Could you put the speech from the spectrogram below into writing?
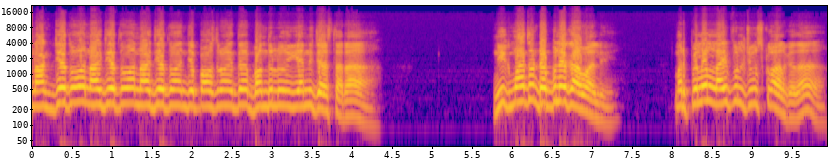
నాకు జీతమో నాకు జీతమో నాకు జీతం అని చెప్పి అవసరం అయితే బంధువులు ఇవన్నీ చేస్తారా? నీకు మాత్రం డబ్బులే కావాలి. మరి పిల్లల లైఫ్లు చూసుకోవాలి కదా.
